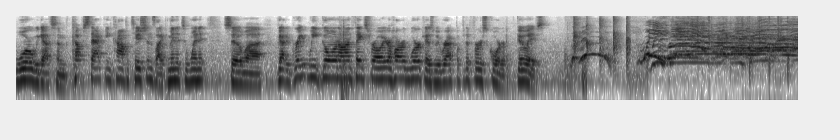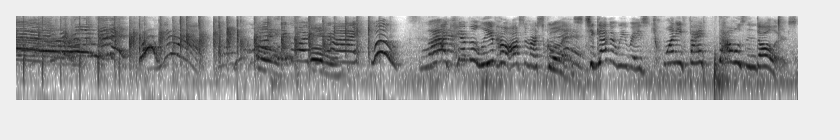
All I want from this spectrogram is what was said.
war, we got some cup stacking competitions like Minute to Win It. So uh, we've got a great week going on. Thanks for all your hard work as we wrap up the first quarter. Go Aves. I can't believe how awesome our school is. Together we raised $25,000.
